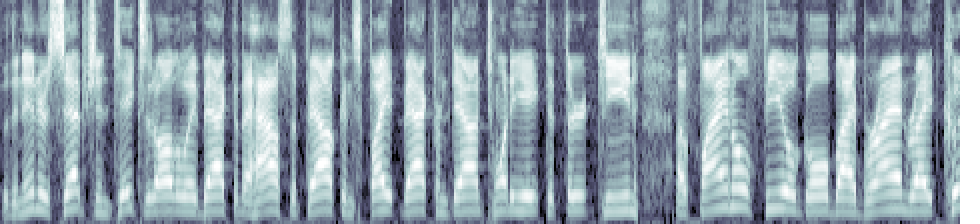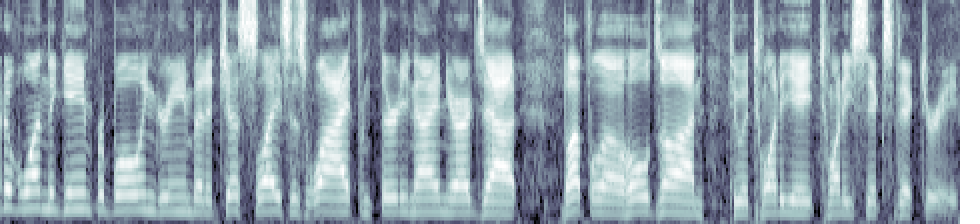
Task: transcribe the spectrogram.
with an interception takes it all the way back to the house. The Falcons fight back from down 28 to 13. A final field goal by Brian Wright could have won the game for Bowling Green, but it just slices wide from 39 yards out. Buffalo holds on to a 28 26 victory.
